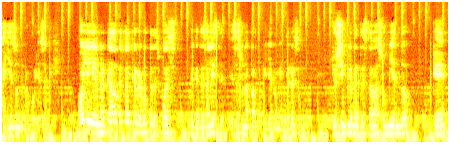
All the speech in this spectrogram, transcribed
ahí es donde me voy a salir. Oye, ¿y el mercado qué tal que rebote después de que te saliste? Esa es una parte que ya no me interesa. Yo simplemente estaba asumiendo que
